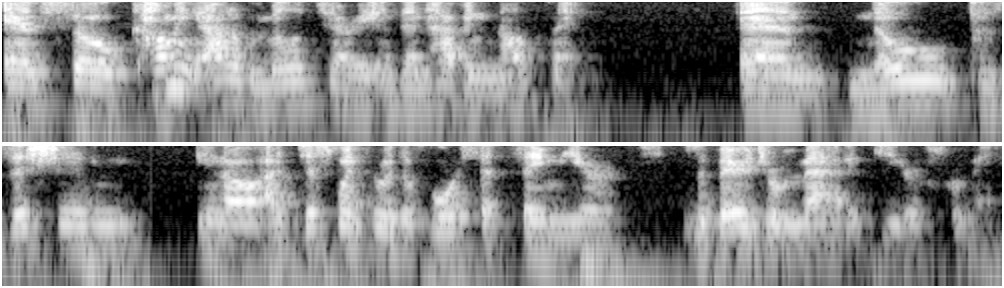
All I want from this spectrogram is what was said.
And so coming out of the military and then having nothing and no position, you know, I just went through a divorce that same year. It was a very dramatic year for me.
